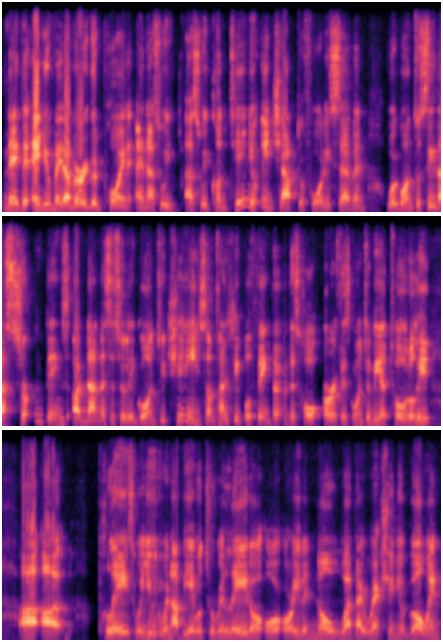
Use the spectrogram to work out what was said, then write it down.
Nathan, and you made a very good point. And as we as we continue in chapter 47, we're going to see that certain things are not necessarily going to change. Sometimes people think that this whole earth is going to be a totally uh, uh, place where you will not be able to relate or, or, or even know what direction you're going.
